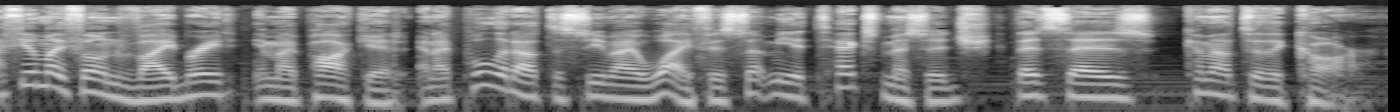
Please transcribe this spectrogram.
I feel my phone vibrate in my pocket, and I pull it out to see my wife has sent me a text message that says, Come out to the car.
